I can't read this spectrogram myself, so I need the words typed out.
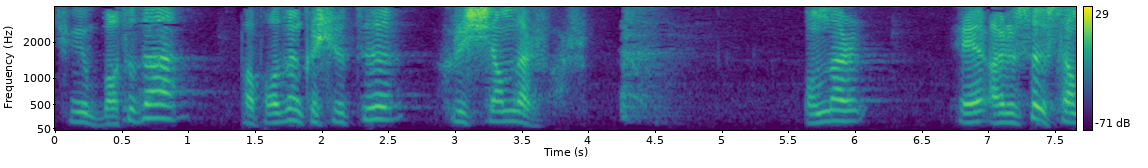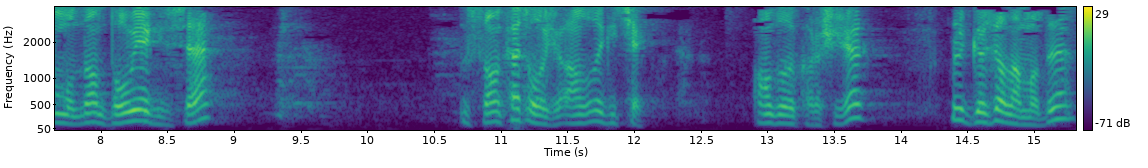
Çünkü batıda papalığın kışkırttığı Hristiyanlar var. Onlar eğer ayrılsa İstanbul'dan doğuya gitse İslam feth olacak. Anadolu'ya gidecek. Anadolu karışacak. Bunu göze alamadı.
